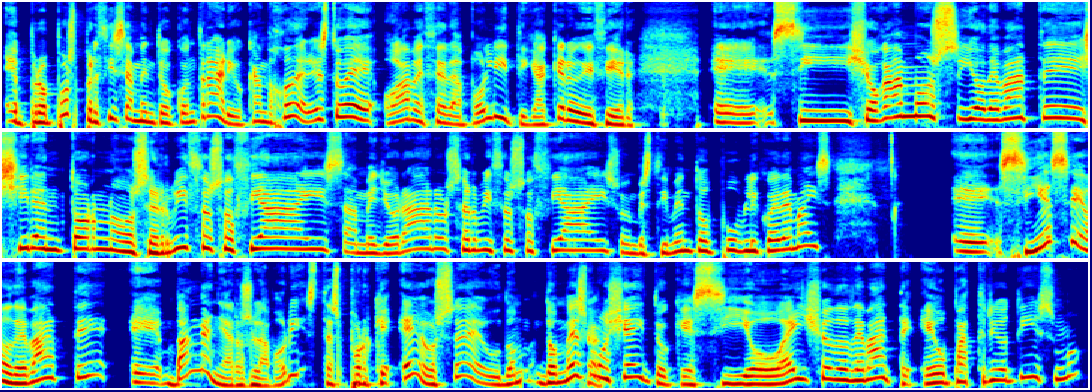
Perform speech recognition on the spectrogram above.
e propós precisamente o contrario, cando, joder, isto é o ABC da política, quero dicir, eh, si xogamos e o debate xira en torno aos servizos sociais, a mellorar os servizos sociais, o investimento público e demais, eh, si ese é o debate, eh, van gañar os laboristas, porque é o seu, do, do mesmo claro. xeito que si o eixo do debate é o patriotismo,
